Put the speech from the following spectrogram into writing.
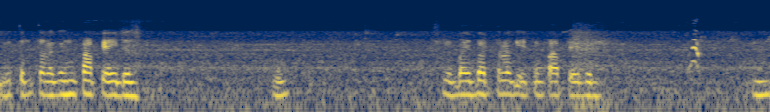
Gutom talaga yung papi idol. Hmm? Survivor talaga itong papi idol. Hmm?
